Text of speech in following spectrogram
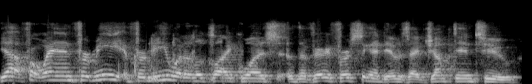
Yeah, for and for me, for me, what it looked like was the very first thing I did was I jumped into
